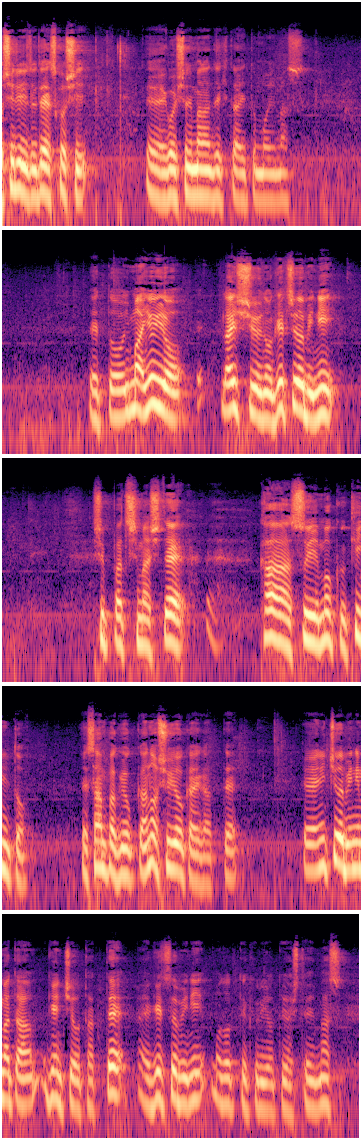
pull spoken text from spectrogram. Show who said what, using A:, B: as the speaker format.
A: シリーズで少し、え、ご一緒に学んでいきたいと思います。えっと今いよいよ来週の月曜日に出発しまして火水木金と3泊4日の収容会があって、え、日曜日にまた現地を立って月曜日に戻ってくる予定をしています。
